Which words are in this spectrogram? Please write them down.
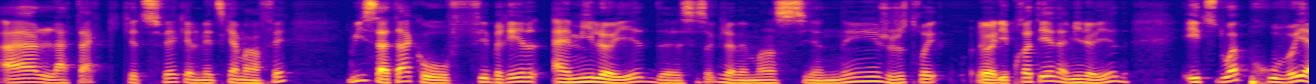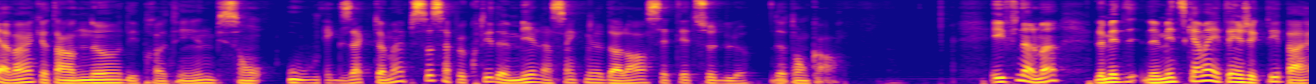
à l'attaque que tu fais, que le médicament fait. Lui, il s'attaque aux fibrilles amyloïdes. C'est ça que j'avais mentionné. Je vais juste trouver euh, les protéines amyloïdes. Et tu dois prouver avant que tu en as des protéines, puis sont où exactement. Puis ça, ça peut coûter de 1000 à 5000 dollars cette étude-là de ton corps. Et finalement, le, médi- le médicament est injecté par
